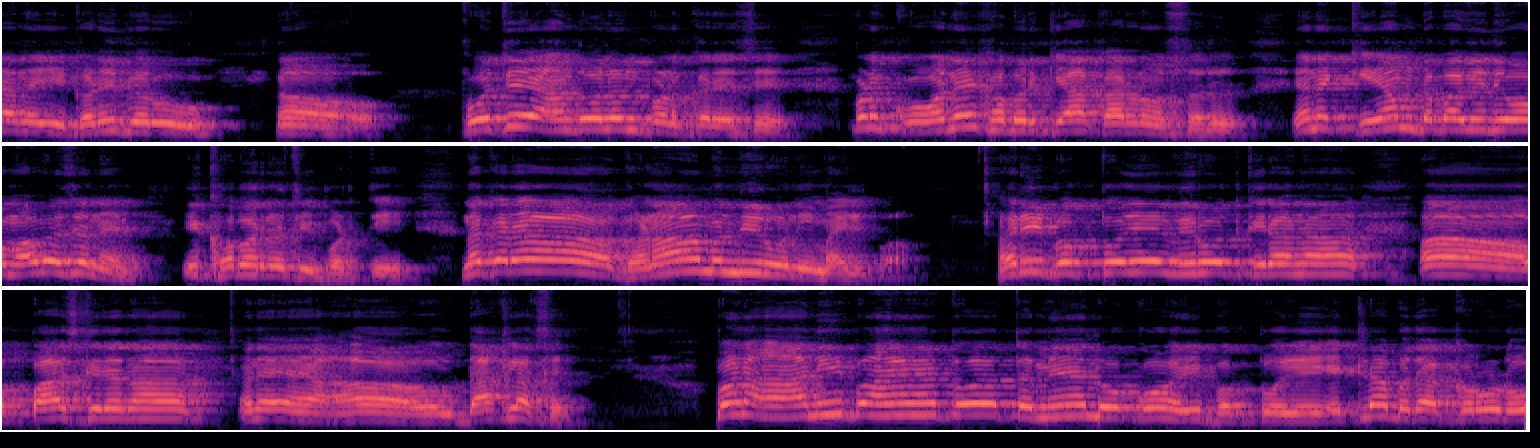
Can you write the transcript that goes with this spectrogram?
અને એ ઘણી ફેરું પોતે આંદોલન પણ કરે છે. પણ કોને ખબર કયા કારણોસર? એને કેમ દબાવી દેવામાં આવે છે ને, એ ખબર નથી પડતી. નકર ઘણા મંદિરોની માઇલ પર. હરિભક્તોએ વિરોધ કર્યાના ઉપવાસ કર્યાના અને દાખલા છે. પણ આની પાસે તો તમે લોકો હરિભક્તોએ એટલા બધા કરોડો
